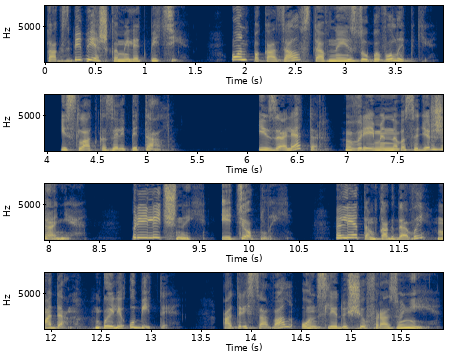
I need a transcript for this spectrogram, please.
как с бебешками лет пяти. Он показал вставные зубы в улыбке и сладко залепетал. «Изолятор временного содержания. Приличный и теплый. Летом, когда вы, мадам, были убиты». Адресовал он следующую фразу Нии.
